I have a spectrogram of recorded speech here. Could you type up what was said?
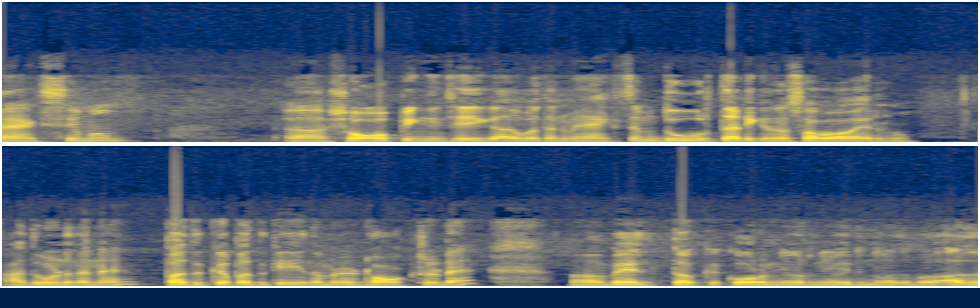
മാക്സിമം ഷോപ്പിംഗ് ചെയ്യുക അതുപോലെ തന്നെ മാക്സിമം ദൂർത്തടിക്കുന്ന സ്വഭാവമായിരുന്നു. അതുകൊണ്ട് തന്നെ പതുക്കെ പതുക്കെ ഈ നമ്മുടെ ഡോക്ടറുടെ വെൽത്തൊക്കെ കുറഞ്ഞു കുറഞ്ഞു വരുന്നു. അത് അത്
